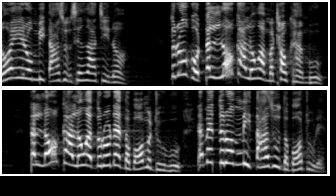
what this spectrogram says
နော်အေရိုမိသားစုစဉ်းစားကြည့်နော်သူတို့ကိုတလောကလုံးကမထောက်ခံဘူးတလောကလုံးကသူတို့နဲ့သဘောမတူဘူးဒါပေမဲ့သူတို့မိသားစုသဘောတူတယ်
